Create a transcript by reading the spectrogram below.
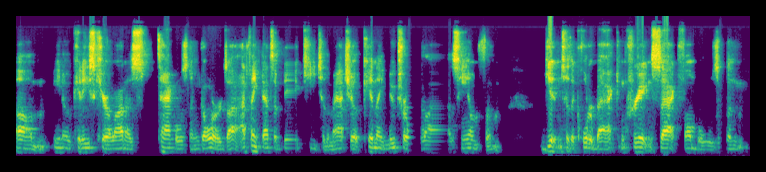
Um, you know, can East Carolina's tackles and guards. I, I, think that's a big key to the matchup. Can they neutralize him from getting to the quarterback and creating sack fumbles and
